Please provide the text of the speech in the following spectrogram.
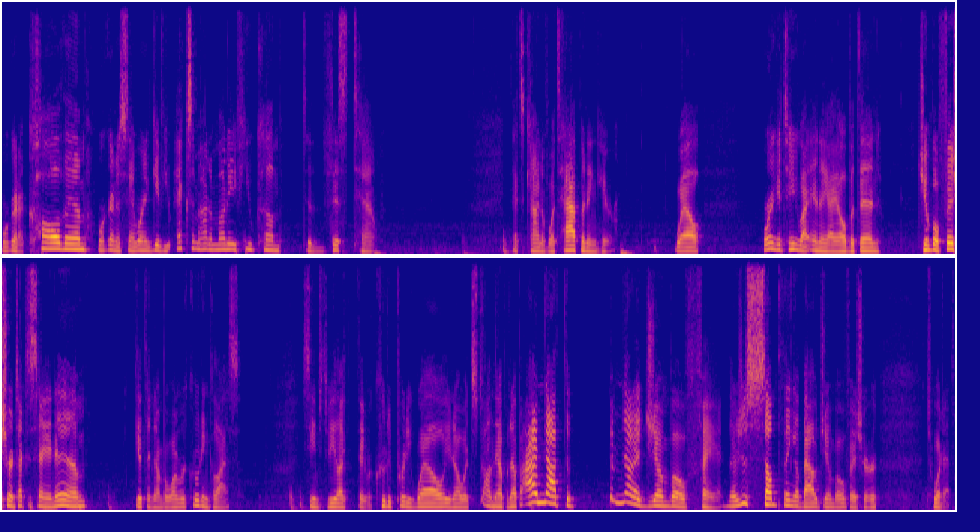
we're going to call them, we're going to say, we're going to give you X amount of money if you come to this town. That's kind of what's happening here. Well, we're going to continue about NAIL, but then Jimbo Fisher and Texas A&M get the number one recruiting class. Seems to be like they recruited pretty well. You know, it's on the up and up. I'm not the I'm not a Jimbo fan. There's just something about Jimbo Fisher. It's whatever.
